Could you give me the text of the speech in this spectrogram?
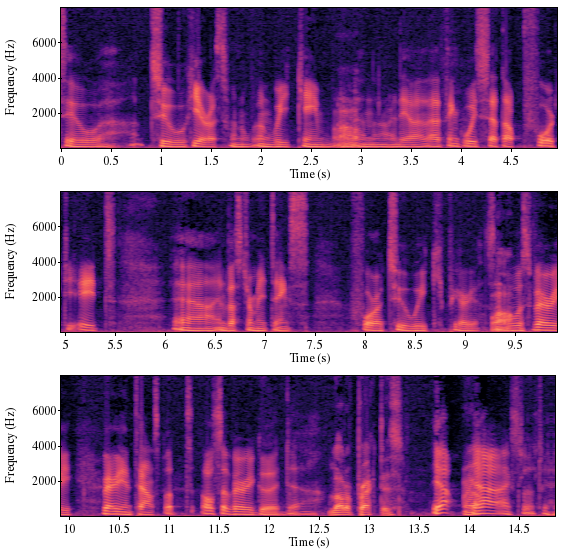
to uh, to hear us when when we came. Wow. And our idea. I think we set up 48 uh, investor meetings for a two week period. So Wow. it was very very intense, but also very good. Uh, A lot of practice. yeah, Yeah. yeah, absolutely.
